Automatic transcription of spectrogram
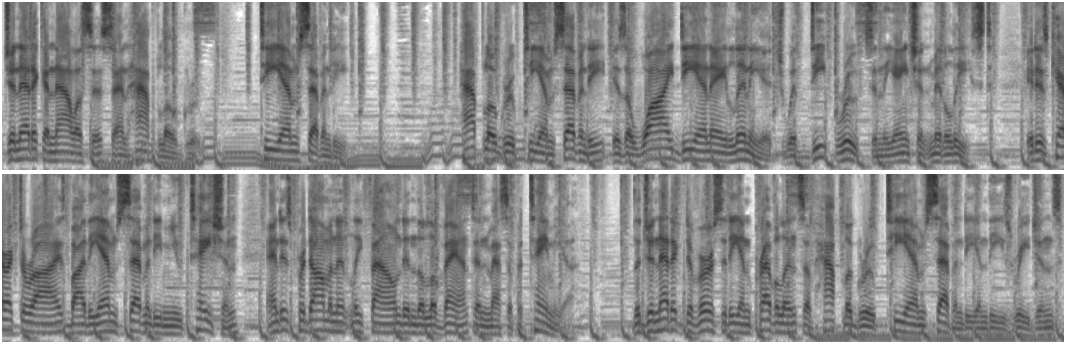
Genetic analysis and haplogroup, TM70. Haplogroup TM70 is a Y-DNA lineage with deep roots in the ancient Middle East. It is characterized by the M70 mutation and is predominantly found in the Levant and Mesopotamia. The genetic diversity and prevalence of haplogroup TM70 in these regions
